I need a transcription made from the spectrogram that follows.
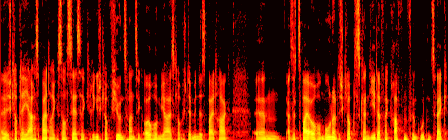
Äh, ich glaube, der Jahresbeitrag ist auch sehr, sehr gering. Ich glaube, 24 Euro im Jahr ist, glaube ich, der Mindestbeitrag. Ähm, also 2 Euro im Monat. Ich glaube, das kann jeder verkraften für einen guten Zweck.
